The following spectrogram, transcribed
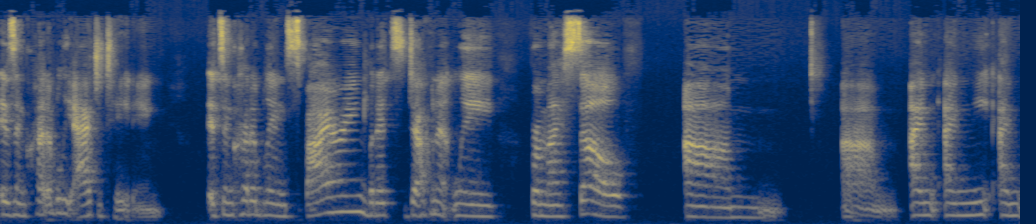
is incredibly agitating. It's incredibly inspiring, but it's definitely for myself. Um, um, I I need I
